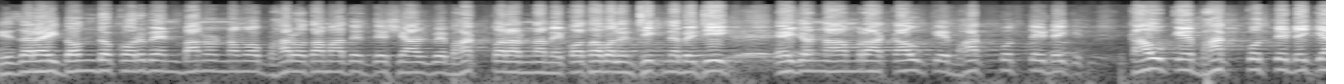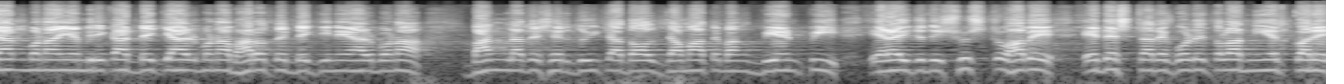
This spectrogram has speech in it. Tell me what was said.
নিজেরাই দ্বন্দ্ব করবেন, বানর নামক ভারত আমাদের দেশে আসবে, ভাগ করার নামে। কথা বলেন ঠিক না ঠিক? এই জন্য আমরা কাউকে ভাগ করতে ডেকে, কাউকে ভাগ করতে ডেকে আনব না, আমেরিকার ডেকে আসব না, ভারতের ডেকে নিয়ে আসব না। বাংলাদেশের দুইটা দল, জামাত এবং বিএনপি, এরাই যদি সুষ্ঠুভাবে এ দেশটারে গড়ে তোলার নিয়ত করে,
